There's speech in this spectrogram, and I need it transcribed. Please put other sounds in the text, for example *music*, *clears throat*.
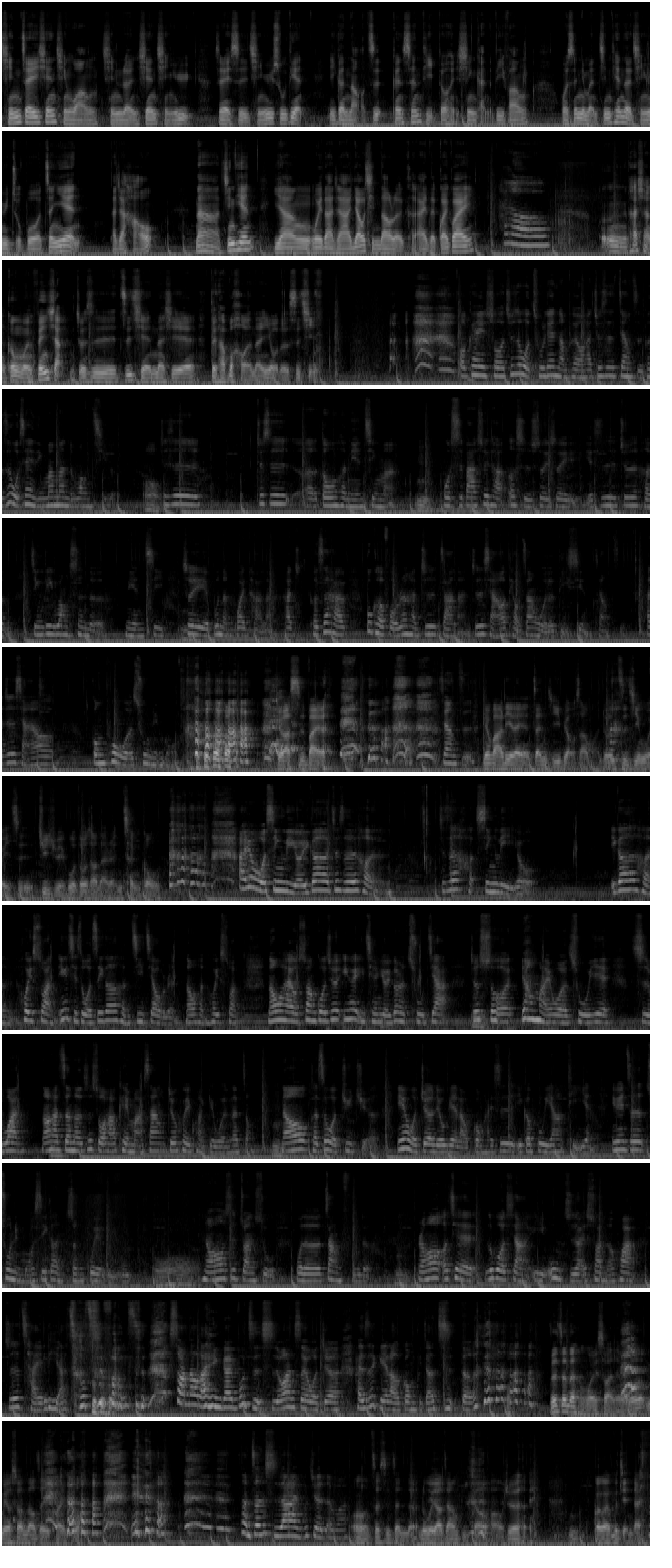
擒贼先擒王，擒人先擒欲。这里是情欲书店，一个脑子跟身体都很性感的地方。我是你们今天的情欲主播郑燕，大家好。那今天一样为大家邀请到了可爱的乖乖。Hello，嗯，他想跟我们分享，就是之前那些对他不好的男友的事情。我可以说，就是我初恋男朋友，他就是这样子。可是我现在已经慢慢的忘记了，哦，就是就是呃，都很年轻嘛。嗯，我十八岁，他二十岁，所以也是就是很精力旺盛的年纪，所以也不能怪他啦。他可是还不可否认，他就是渣男，就是想要挑战我的底线这样子。他就是想要攻破我的处女膜 *laughs* 就他失败了。*laughs* 这样子。你有把它列在你的战绩表上吗？就是至今为止拒绝过多少男人成功？*laughs* 还有我心里有一个就是很，就是很心里有一个很会算，因为其实我是一个很计较的人，然后很会算，然后我还有算过，就是因为以前有一个人出价，就是说要买我的初夜十万。然后他真的是说他可以马上就汇款给我的那种，然后可是我拒绝了，因为我觉得留给老公还是一个不一样的体验，因为这处女膜是一个很珍贵的礼物。哦，然后是专属我的丈夫的。然后，而且如果想以物质来算的话，就是彩礼啊、车子、房子，算到来应该不止十万，所以我觉得还是给老公比较值得。这真的很会算的，我都没有算到这一块过。*laughs* 很真实啊，你不觉得吗？嗯，这是真的。如果要这样比较的话，我觉得，乖乖不简单。*laughs*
